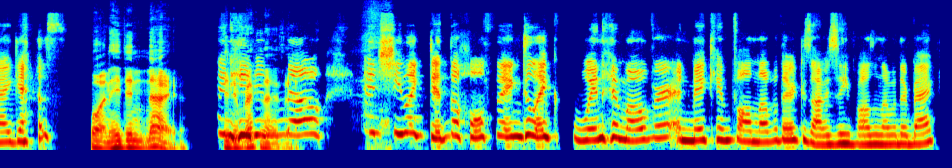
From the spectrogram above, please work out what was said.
I guess. What? And he didn't know. And didn't he didn't it. know. And she like did the whole thing to like win him over and make him fall in love with her because obviously he falls in love with her back.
